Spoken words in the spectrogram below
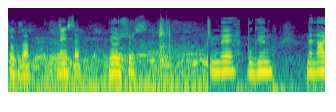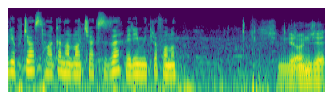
Çok güzel. Neyse. Görüşürüz. Şimdi bugün neler yapacağız Hakan anlatacak size. Vereyim mikrofonu. Şimdi önce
